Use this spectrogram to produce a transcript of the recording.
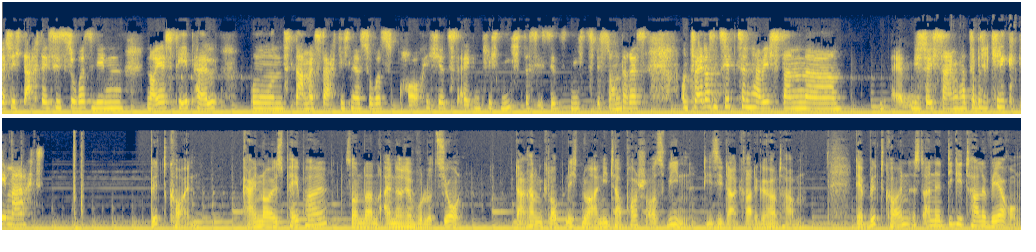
Also ich dachte, es ist sowas wie ein neues PayPal. Und damals dachte ich, na, sowas brauche ich jetzt eigentlich nicht. Das ist jetzt nichts Besonderes. Und 2017 habe ich dann, äh, wie soll ich sagen, hat es ein bisschen Klick gemacht. Bitcoin. Kein neues PayPal, sondern eine Revolution. Daran glaubt nicht nur Anita Posch aus Wien, die Sie da gerade gehört haben. Der Bitcoin ist eine digitale Währung.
